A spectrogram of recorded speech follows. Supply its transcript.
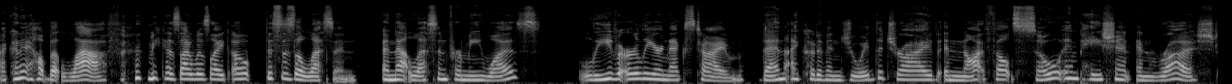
I couldn't help but laugh because I was like, oh, this is a lesson. And that lesson for me was leave earlier next time. Then I could have enjoyed the drive and not felt so impatient and rushed.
